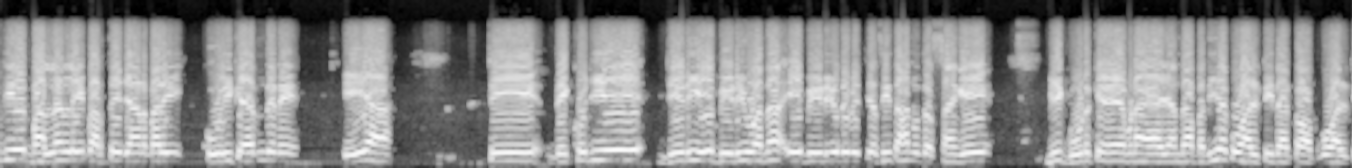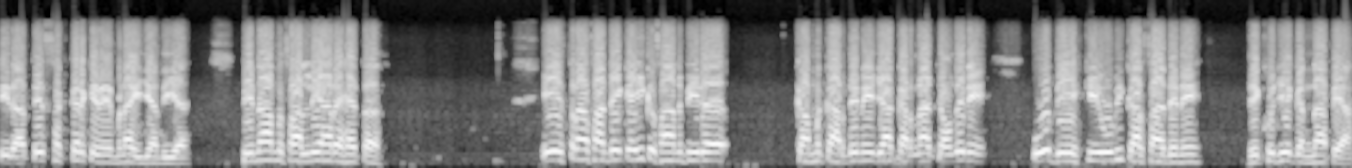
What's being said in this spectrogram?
ਜੀ, ਇਹ ਬਾਲਣ ਲਈ ਵਰਤੇ ਜਾਣ ਵਾਲੀ ਕੋਈ ਕਹਿ ਦਿੰਦੇ ਨੇ, ਇਹ ਆ ਤੇ ਦੇਖੋ ਜੀ, ਇਹ ਜਿਹੜੀ ਇਹ ਵੀਡੀਓ ਆ ਨਾ, ਇਹ ਵੀਡੀਓ ਦੇ ਵਿੱਚ ਅਸੀਂ ਤੁਹਾਨੂੰ ਦੱਸਾਂਗੇ ਵੀ ਗੁੜ ਕਿਵੇਂ ਬਣਾਇਆ ਜਾਂਦਾ, ਵਧੀਆ ਕੁਆਲਿਟੀ ਦਾ ਟੌਪ ਕੁਆਲਿਟੀ ਦਾ ਤੇ ਸ਼ੱਕਰ ਕਿਵੇਂ ਬਣਾਈ ਜਾਂਦੀ ਆ। ਬਿਨਾਂ ਮਸਾਲਿਆਂ ਰਹਿਤ। ਇਸ ਤਰ੍ਹਾਂ ਸਾਡੇ ਕਈ ਕਿਸਾਨ ਵੀਰ ਕੰਮ ਕਰਦੇ ਨੇ ਜਾਂ ਕਰਨਾ ਚਾਹੁੰਦੇ ਨੇ, ਉਹ ਦੇਖ ਕੇ ਉਹ ਵੀ ਕਰ ਸਕਦੇ ਨੇ। ਦੇਖੋ ਜੀ, ਇਹ ਗੰਨਾ ਪਿਆ।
